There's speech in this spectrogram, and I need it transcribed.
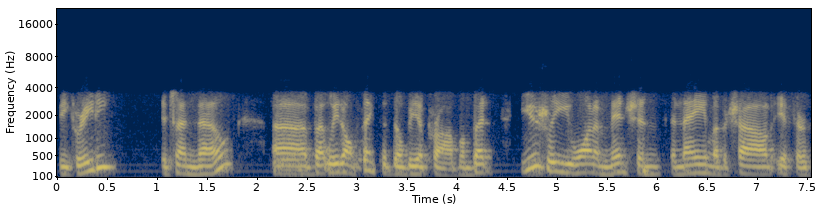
be greedy? It's unknown, uh, but we don't think that there'll be a problem. But usually you want to mention the name of a child if they're,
